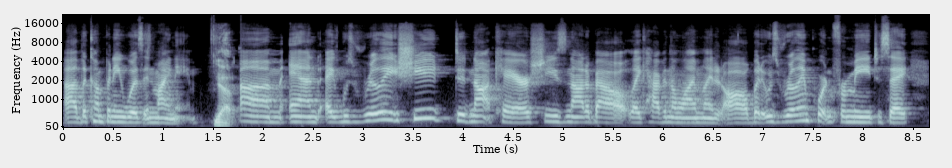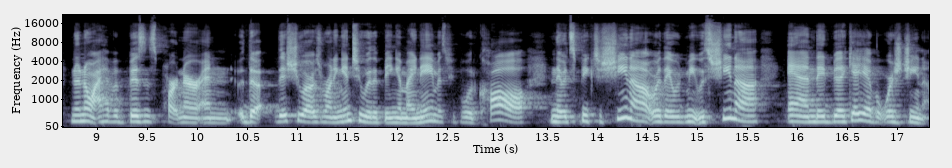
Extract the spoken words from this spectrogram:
uh, the company was in my name. yeah. Um, and I was really, she did not care. She's not about like having the limelight at all. But it was really important for me to say, no, no, I have a business partner. And the, the issue I was running into with it being in my name is people would call and they would speak to Sheena or they would meet with Sheena and they'd be like, yeah, yeah, but where's Gina?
